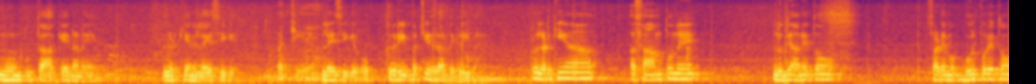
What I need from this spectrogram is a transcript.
ਨੂੰ ਭੁਗਤਾ ਕੇ ਇਹਨਾਂ ਨੇ, ਲੜਕੀਆਂ ਨੇ ਲਏ ਸੀਗੇ। 25 ਲਏ ਸੀਗੇ ਉਹ ਕਰੀਬ 25000 ਦੇ ਕਰੀਬ ਹੈ। ਉਹ ਲੜਕੀਆਂ ਅਸਾਮ ਤੋਂ ਨੇ ਲੁਧਿਆਣੇ ਤੋਂ ਸਾਡੇ ਮਕਬੂਲਪੁਰੇ ਤੋਂ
